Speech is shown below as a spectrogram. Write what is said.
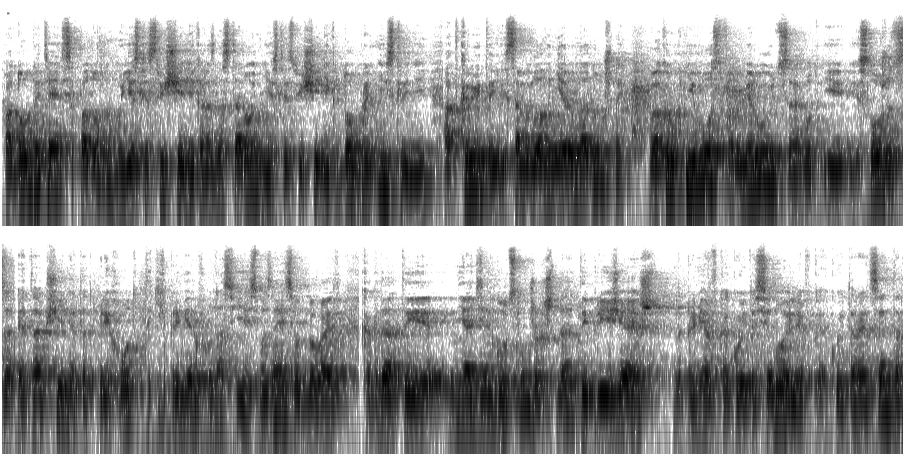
Подобное тянется к подобному. Если священник разносторонний, если священник добрый, искренний, открытый и, самое главное, неравнодушный, вокруг него сформируется вот, и, и сложится эта община, этот приход. Таких примеров у нас есть. Вы знаете, вот бывает, когда ты не один год служишь, да, ты приезжаешь, например, в какое-то село или в какой-то райцентр,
